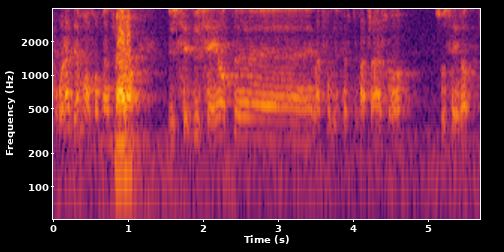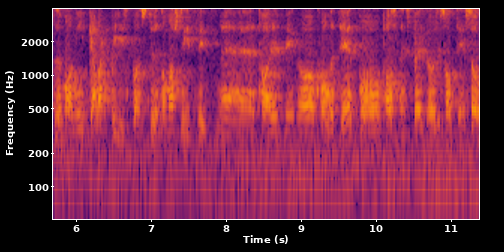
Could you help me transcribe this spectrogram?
ålreit, dem altså. Men ja, du, ser, du ser jo at uh, i hvert fall i første match her, så, så ser du at mange ikke har vært på is på en stund. Og man sliter litt med timing og kvalitet på pasningsspill og litt sånne ting. Så,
